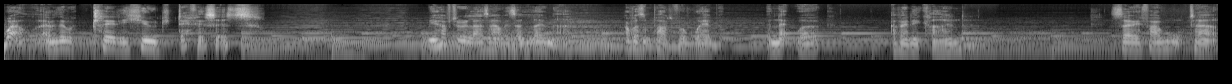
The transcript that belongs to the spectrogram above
Well, I mean, there were clearly huge deficits. You have to realize I was a loner. I wasn't part of a web, a network of any kind. So if I walked out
